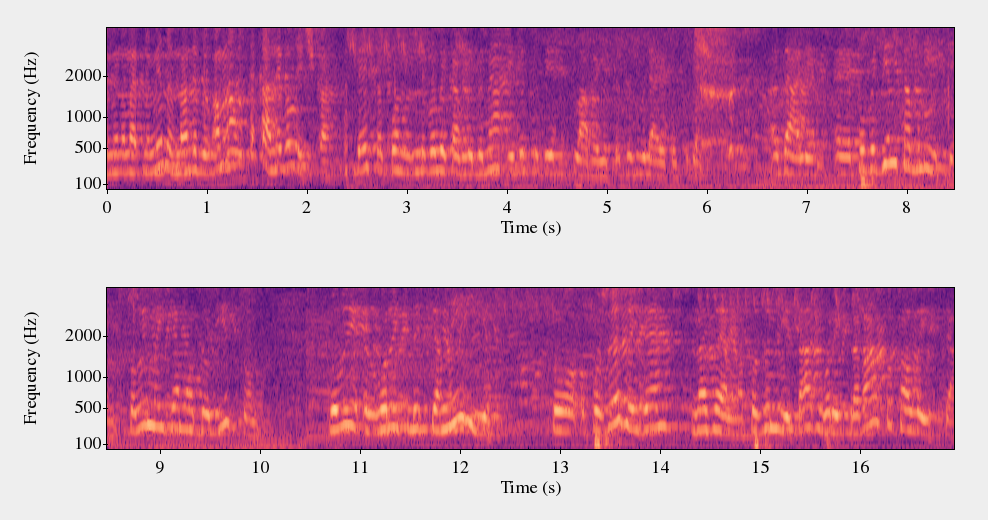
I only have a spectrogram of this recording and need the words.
мінометну міну, вона не вибухнула. А вона ось така невеличка. Десь така невелика глибина, і ви собі плаваєте, дозволяєте собі. Далі е, поведінка в лісі. Коли ми йдемо до лісу, коли горить лисяний ліс, то пожежа йде наземно, по землі, так? Горить трава, суха листя.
